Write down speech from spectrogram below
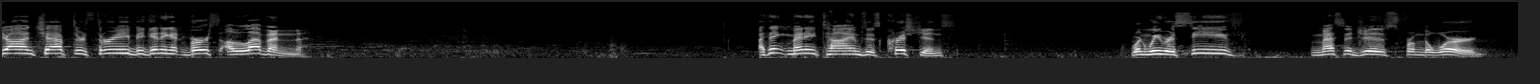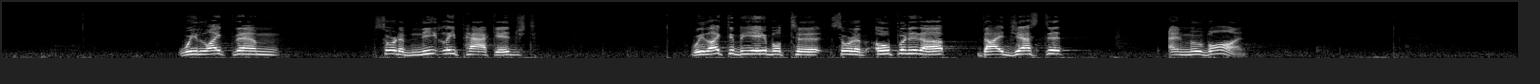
John chapter 3, beginning at verse 11. I think many times as Christians, when we receive messages from the Word, we like them sort of neatly packaged. We like to be able to sort of open it up, digest it, and move on.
